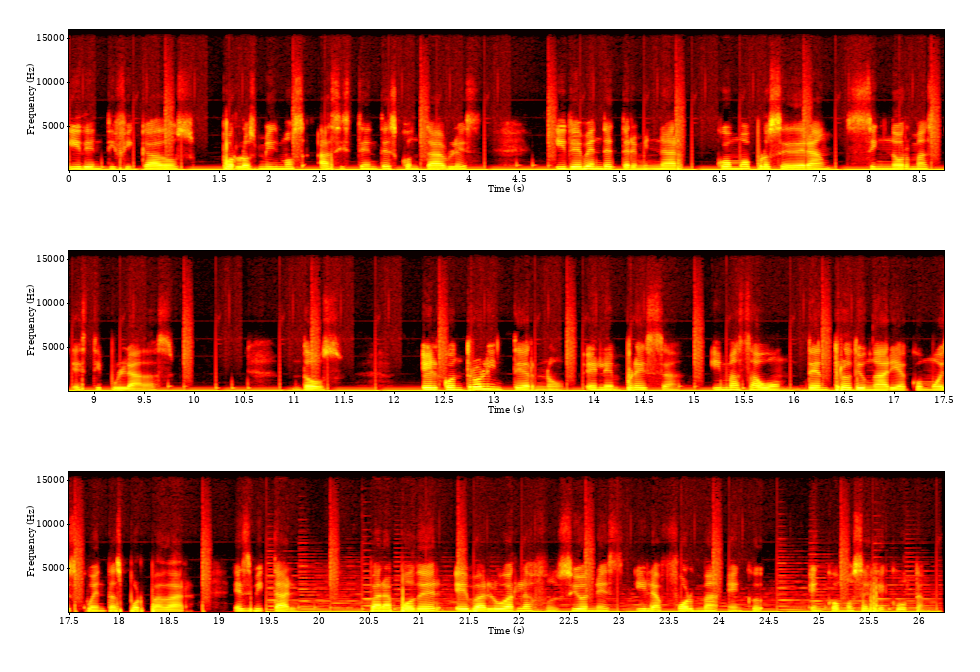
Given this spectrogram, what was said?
identificados por los mismos asistentes contables y deben determinar cómo procederán sin normas estipuladas. 2. El control interno en la empresa y más aún dentro de un área como es cuentas por pagar es vital para poder evaluar las funciones y la forma en, cómo se ejecutan.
